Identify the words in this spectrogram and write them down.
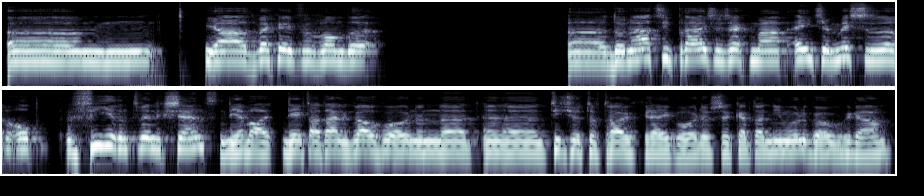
um, ja, het weggeven van de uh, donatieprijzen, zeg maar. Eentje miste er op 24 cent. Die, hebben, die heeft uiteindelijk wel gewoon een, een, een t-shirt of trui gekregen hoor. Dus ik heb daar niet moeilijk over gedaan.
